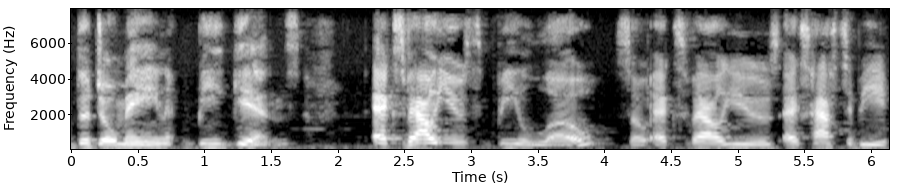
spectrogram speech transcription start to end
the domain begins x values below. So x values, x has to be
